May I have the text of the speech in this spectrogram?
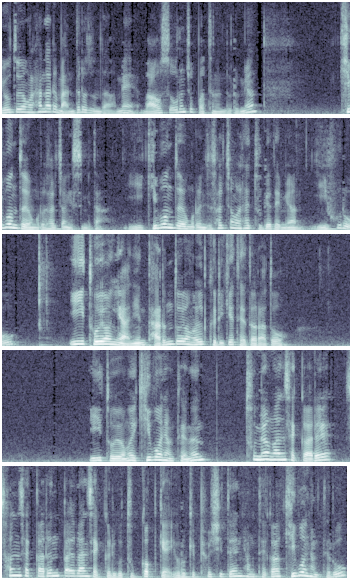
요 도형을 하나를 만들어 둔 다음에 마우스 오른쪽 버튼을 누르면 기본 도형으로 설정이 있습니다. 이 기본 도형으로 이제 설정을 해 두게 되면 이후로 이 도형이 아닌 다른 도형을 그리게 되더라도 이 도형의 기본 형태는 투명한 색깔의 선 색깔은 빨간색 그리고 두껍게 이렇게 표시된 형태가 기본 형태로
